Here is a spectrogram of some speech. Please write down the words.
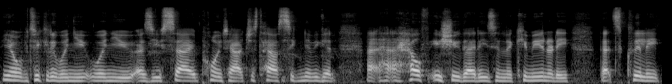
Yeah, well, particularly when you, when you, as you say, point out just how significant a health issue that is in the community. That's clearly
